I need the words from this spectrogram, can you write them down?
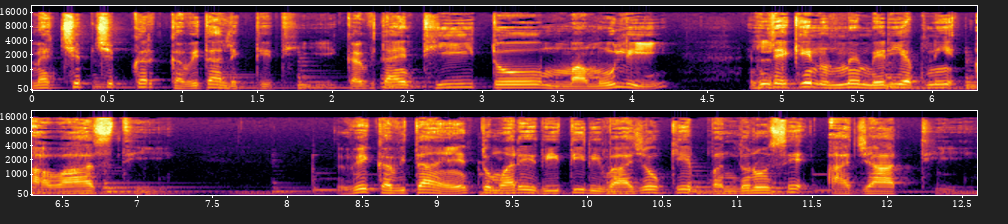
मैं छिप छिप कर कविता लिखती थी। कविताएँ थी तो मामूली, लेकिन उनमें मेरी अपनी आवाज़ थी। वे कविताएँ तुम्हारे रीति रिवाजों के बंधनों से आज़ाद थी।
